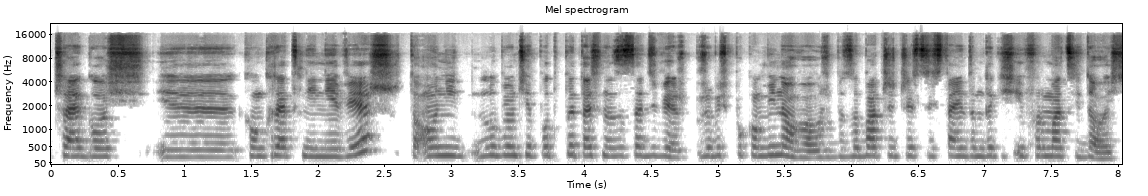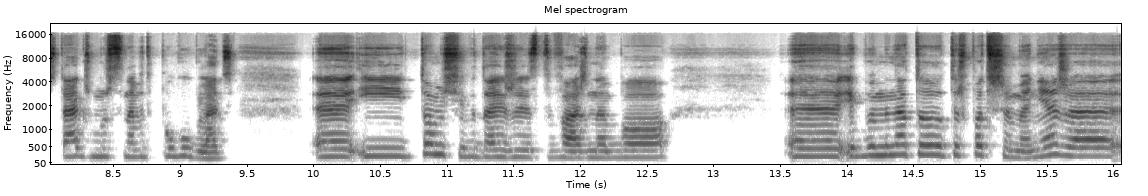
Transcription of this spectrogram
czegoś e, konkretnie nie wiesz, to oni lubią cię podpytać na zasadzie, wiesz, żebyś pokombinował, żeby zobaczyć, czy jesteś w stanie tam do jakichś informacji dojść, tak, że możesz nawet pogooglać. E, I to mi się wydaje, że jest ważne, bo jakby my na to też patrzymy, nie? że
